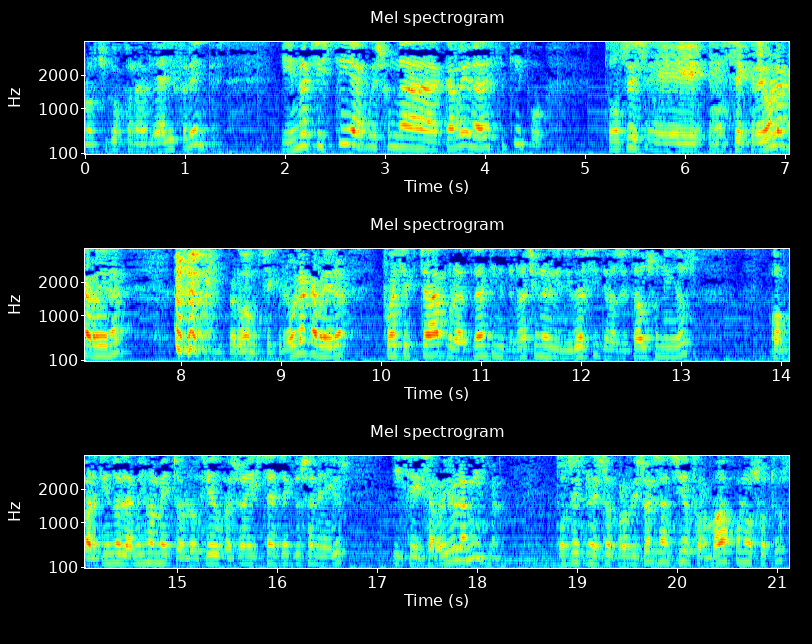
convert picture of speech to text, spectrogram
los chicos con habilidades diferentes. Y no existía pues una carrera de este tipo. Entonces eh, se creó la carrera, perdón, se creó la carrera, fue aceptada por Atlantic International University en los Estados Unidos, compartiendo la misma metodología de educación a distancia que usan ellos, y se desarrolló la misma. Entonces nuestros profesores han sido formados por nosotros.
